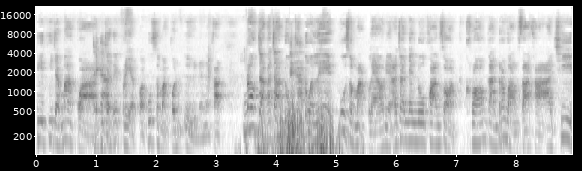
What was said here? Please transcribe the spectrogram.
ทที่ที่จะมากกว่าใช่ครับที่จะได้เปรียบกว่าผู้สมัครคนอื่นเนยนะครับ นอกจากอาจารย์ดูที่ตัวเลขผู้สมัครแล้วเนี่ยอาจารย์ยังดูความสอดคล้องกันระหว่างสาขาอาชีพ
